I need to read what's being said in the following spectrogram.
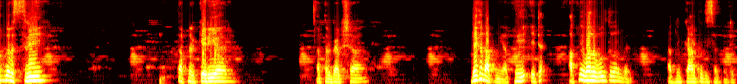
আপনার স্ত্রী, আপনার কেরিয়ার আপনার ব্যবসা। দেখেন আপনি আপনি এটা, আপনি ভালো বলতে পারবেন। আপনি কার প্রতি সাবমিটেড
